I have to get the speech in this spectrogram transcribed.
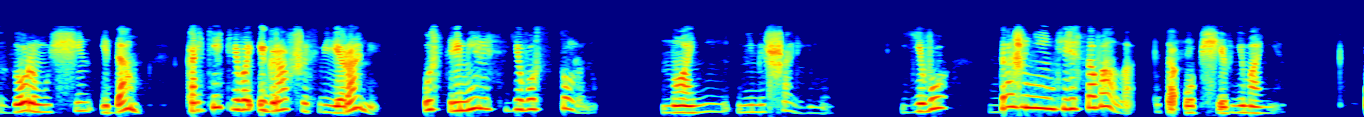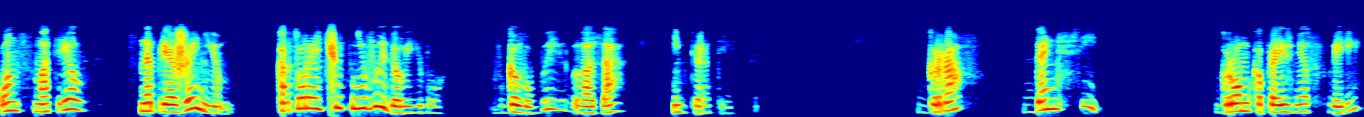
Взоры мужчин и дам, кокетливо игравших веерами, устремились в его сторону, но они не мешали ему. Его даже не интересовало это общее внимание. Он смотрел с напряжением, которое чуть не выдало его в голубые глаза императрицы. Граф Данси громко произнес Флери,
